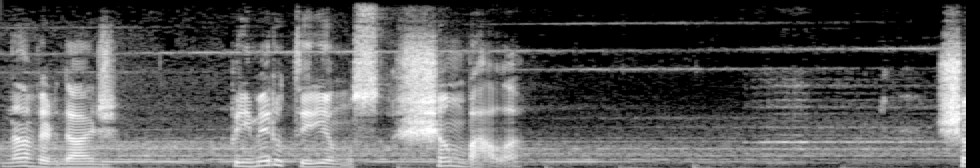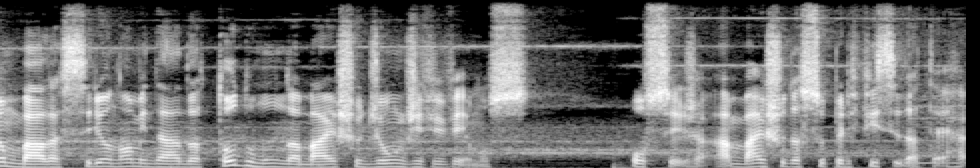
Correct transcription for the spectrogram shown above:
Na verdade, primeiro teríamos Shambhala. Shambhala seria o nome dado a todo mundo abaixo de onde vivemos, ou seja, abaixo da superfície da Terra,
